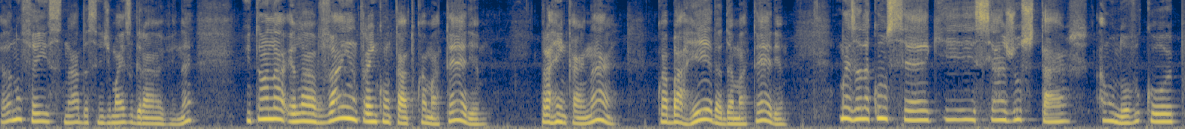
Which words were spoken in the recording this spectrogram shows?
ela não fez nada assim de mais grave, né? Então ela, ela vai entrar em contato com a matéria para reencarnar, com a barreira da matéria, mas ela consegue se ajustar a um novo corpo.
